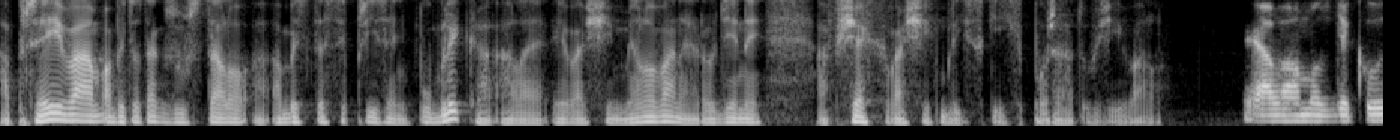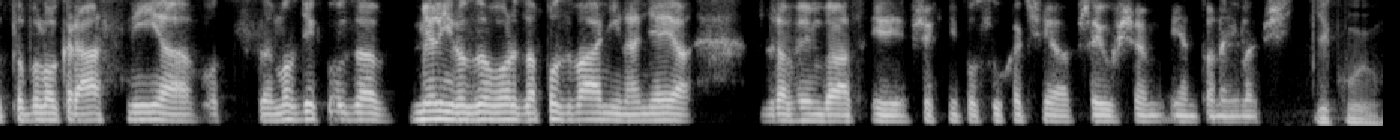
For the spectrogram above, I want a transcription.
A přeji vám, aby to tak zůstalo a abyste si přízeň publika, ale i vaší milované rodiny a všech vašich blízkých pořád užíval. Já vám moc děkuji, to bylo krásný a moc, moc děkuji za milý rozhovor, za pozvání na něj a zdravím vás i všechny posluchači a přeju všem jen to nejlepší. Děkuji.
